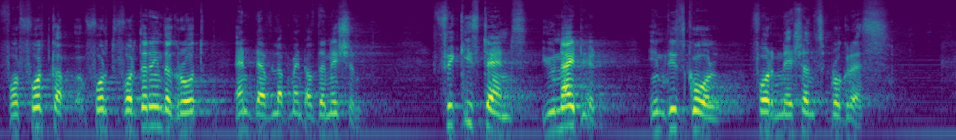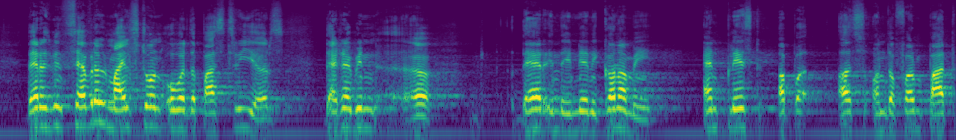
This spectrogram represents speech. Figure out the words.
for, for furthering the growth and development of the nation. FICCI stands united in this goal for nation's progress. There has been several milestones over the past three years that have been uh, there in the Indian economy and placed up, uh, us on the firm path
